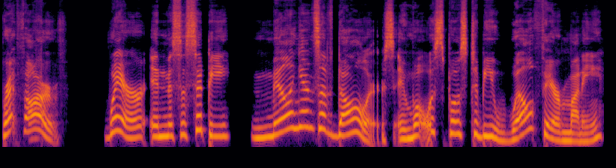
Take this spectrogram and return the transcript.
Brett Favre, where in Mississippi, millions of dollars in what was supposed to be welfare money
